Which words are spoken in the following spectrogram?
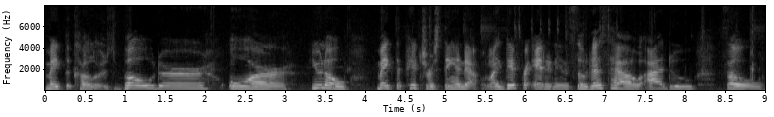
make the colors bolder or you know make the picture stand out. Like different editing. So that's how i do. So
